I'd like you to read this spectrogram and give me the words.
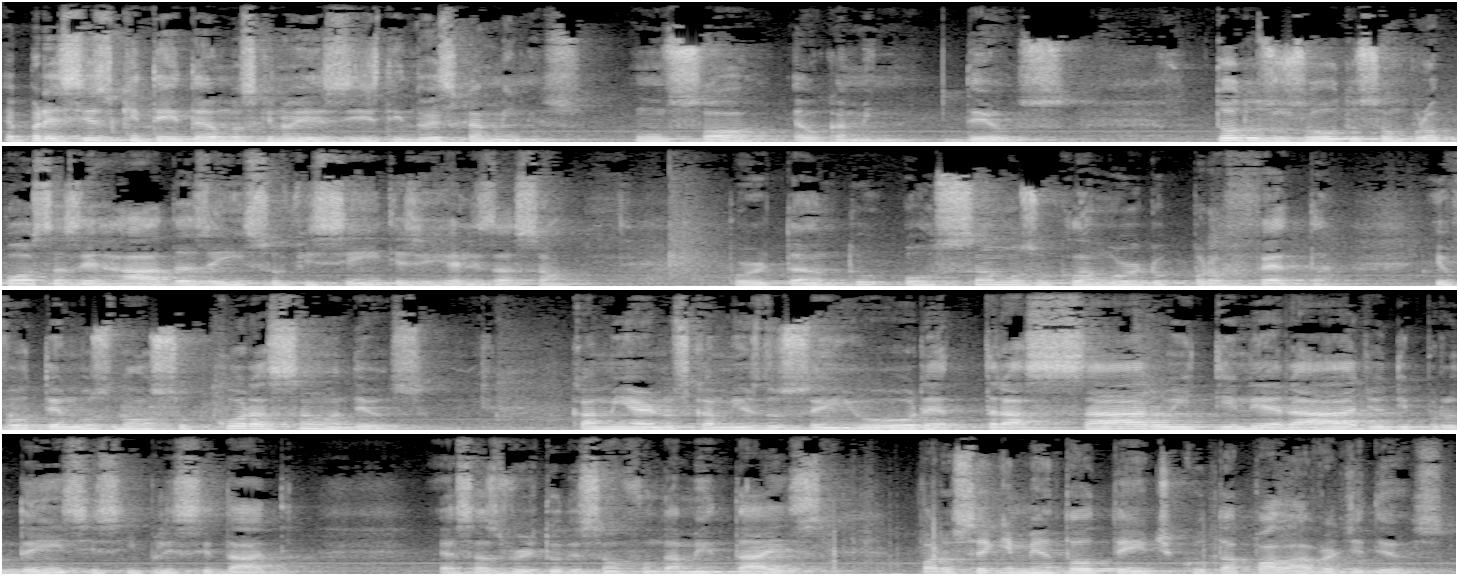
É preciso que entendamos que não existem dois caminhos. Um só é o caminho, Deus. Todos os outros são propostas erradas e insuficientes de realização. Portanto, ouçamos o clamor do profeta e voltemos nosso coração a Deus. Caminhar nos caminhos do Senhor é traçar o itinerário de prudência e simplicidade. Essas virtudes são fundamentais para o segmento autêntico da palavra de Deus.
